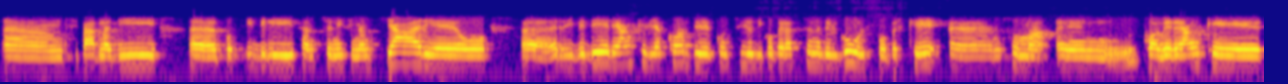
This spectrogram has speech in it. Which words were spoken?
Ehm, si parla di eh, possibili sanzioni finanziarie o eh, rivedere anche gli accordi del Consiglio di cooperazione del Golfo perché eh, insomma, ehm, può avere anche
